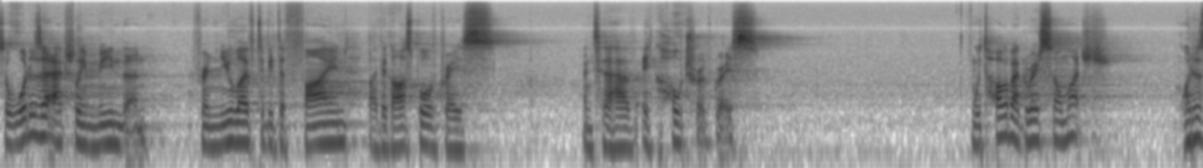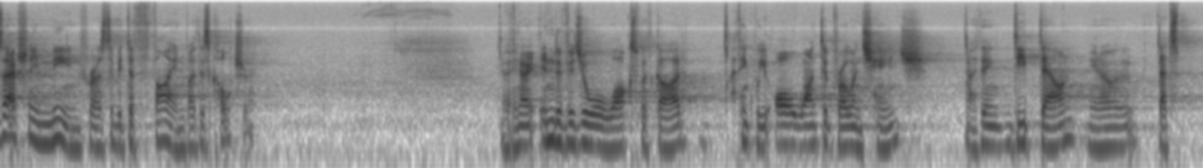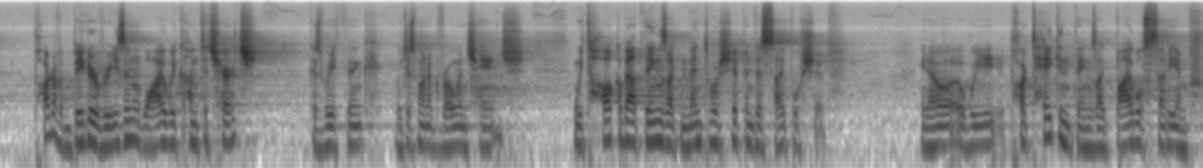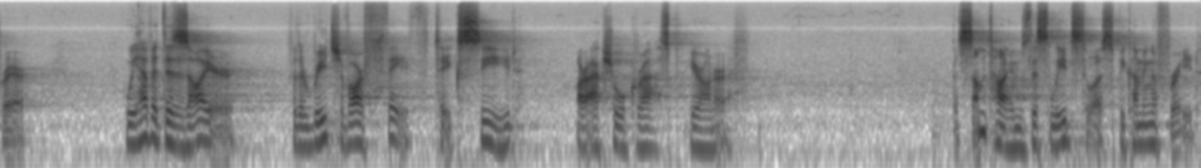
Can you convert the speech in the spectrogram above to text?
So, what does it actually mean then for a new life to be defined by the gospel of grace and to have a culture of grace? We talk about grace so much. What does it actually mean for us to be defined by this culture? In our individual walks with God, I think we all want to grow and change. I think deep down, you know, that's part of a bigger reason why we come to church, because we think we just want to grow and change. We talk about things like mentorship and discipleship. You know, we partake in things like Bible study and prayer. We have a desire for the reach of our faith to exceed our actual grasp here on earth. But sometimes this leads to us becoming afraid.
